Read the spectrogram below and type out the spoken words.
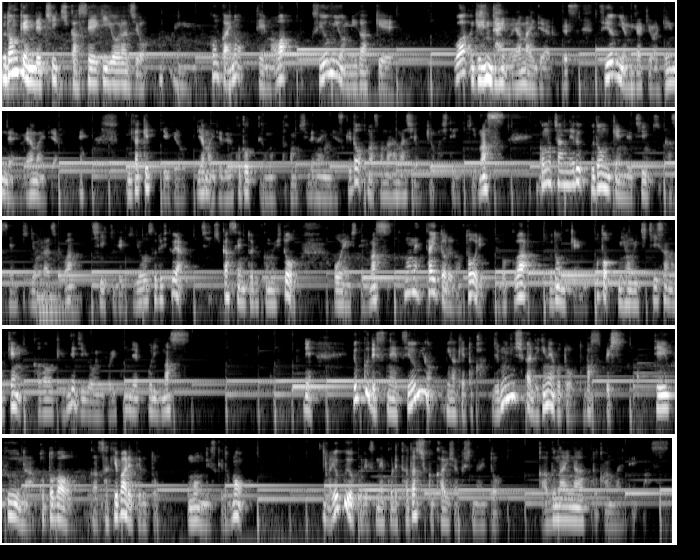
うどん県で地域活性企業ラジオ、え、今回のテーマは強みを磨けは現代の病であるです。強みを磨けは現代の病である。ね、磨けっていうけど、病ってどういうことって思ったかもしれないんですけど、まあ、そんな話を今日はしていきます。このチャンネル、うどん県で地域活性企業ラジオは、地域で起業する人や地域活性に取り組む人を応援しています。このね、タイトルの通り、僕はうどん県こと日本一小さな県、香川県で事業に取り組んでおります。で、よくですね、強みを磨けとか、自分にしかできないことを飛ばすべしっていう風な言葉をが叫ばれてると思うんですけども、よくよくですね、これ正しく解釈しないと危ないなと考えています。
